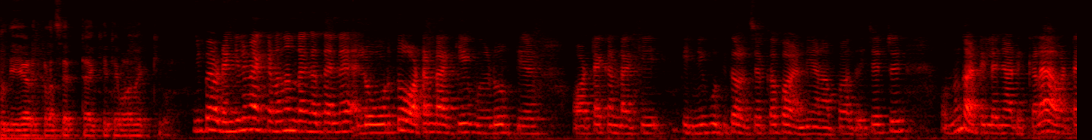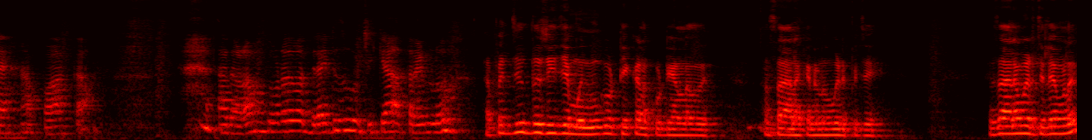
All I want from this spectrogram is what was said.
പുതിയ അടുക്കള സെറ്റ് ആക്കിയിട്ട് നമ്മൾ വെക്കും. ഇനിയിപ്പോ എവിടെയെങ്കിലും വെക്കണം എന്നുണ്ടെങ്കിൽ തന്നെ ലോഡത്ത് ഓട്ടം ഉണ്ടാക്കി വീട് വൃത്തി ഓട്ടയൊക്കെ ഉണ്ടാക്കി പിന്നെ കുത്തി തുളച്ചൊക്കെ പണിയാണ്. അപ്പൊ അത് വെച്ചിട്ട് ഒന്നും കാട്ടില്ല. ഞാൻ അടുക്കള ആവട്ടെ. അപ്പൊ ആക്കാം. അതോടെ നമുക്ക് ഇവിടെ ഭദ്രമായിട്ട് സൂക്ഷിക്കാം. അത്രേ ഉള്ളൂ. അപ്പൊ ഇത് മുൻകൂട്ടി കണക്കൂട്ടിയാണുള്ളത്. ആ സാധനമൊക്കെ പഠിപ്പിച്ചേ സാധനം പഠിച്ചില്ലേ നമ്മൾ?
